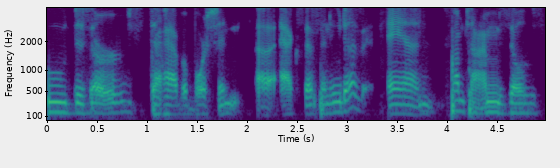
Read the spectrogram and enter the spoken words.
who deserves to have abortion uh, access and who doesn't. And sometimes those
